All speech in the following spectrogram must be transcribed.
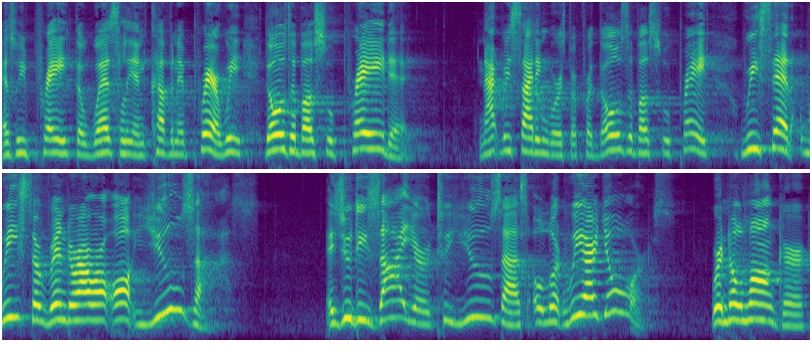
as we prayed the Wesleyan covenant prayer, we, those of us who prayed it, not reciting words, but for those of us who prayed, we said, We surrender our all. Use us as you desire to use us, O Lord. We are yours. We're no longer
